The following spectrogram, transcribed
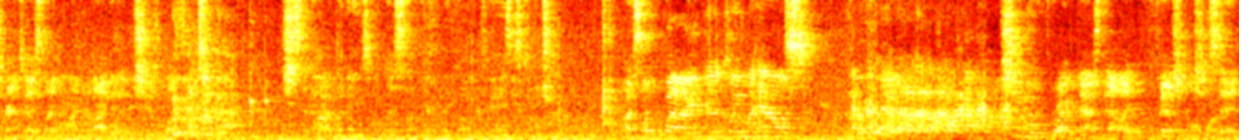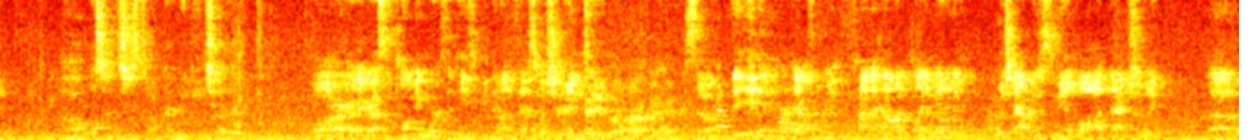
transvestite line, but I did, she was bisexual. She said, Hi, my name's Melissa. I'm here to make all your fantasies come true. I was like, Wow, you're going to clean my house. she moved right past that like professional. She said, let's, let's just talk dirty to each other. Well, all right, I got some plumbing work that needs to be done if that's what you're into. So it, it didn't work out for me kind of how I planned on it, which happens to me a lot actually. Uh,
